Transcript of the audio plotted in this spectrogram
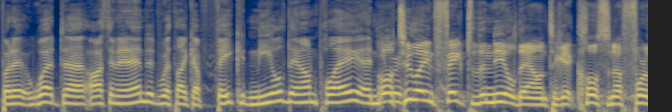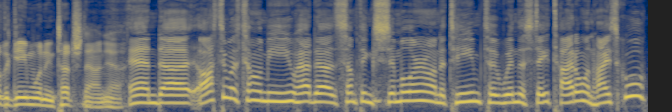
but it, what uh, Austin it ended with like a fake kneel down play, and you Well, were- Tulane faked the kneel down to get close enough for the game winning touchdown. Yeah. and uh, Austin was telling me you had uh, something similar on a team to win the state title in high school.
